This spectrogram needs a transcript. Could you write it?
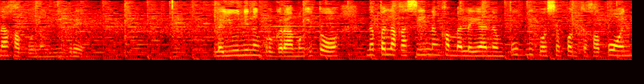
nakapunang libre. Layunin ng programang ito na palakasin ang kamalayan ng publiko sa pagkakapon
